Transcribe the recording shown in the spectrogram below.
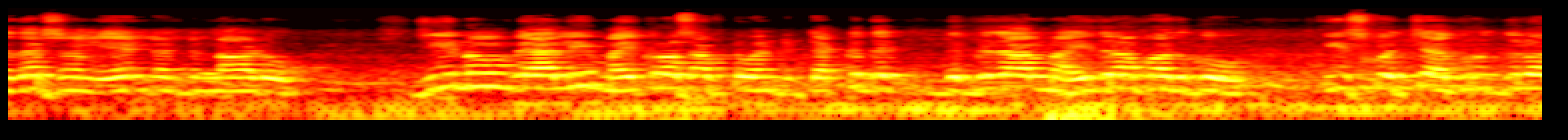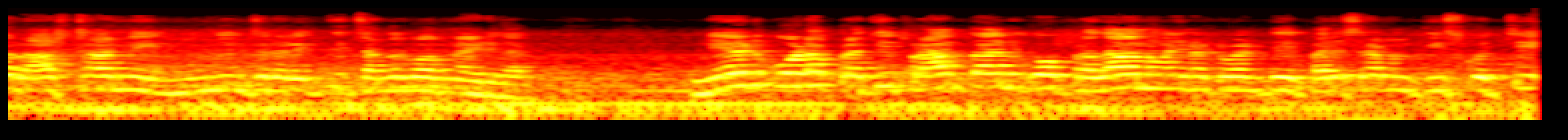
నిదర్శనం ఏంటంటే నాడు జీనోమ్ వ్యాలీ మైక్రోసాఫ్ట్ వంటి టెక్ దిగ్గజాలను హైదరాబాద్కు తీసుకొచ్చి అభివృద్ధిలో రాష్ట్రాన్ని ముందుంచిన వ్యక్తి చంద్రబాబు నాయుడు గారు. నేడు కూడా ప్రతి ప్రాంతానికి ప్రధానమైనటువంటి పరిశ్రమను తీసుకొచ్చి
